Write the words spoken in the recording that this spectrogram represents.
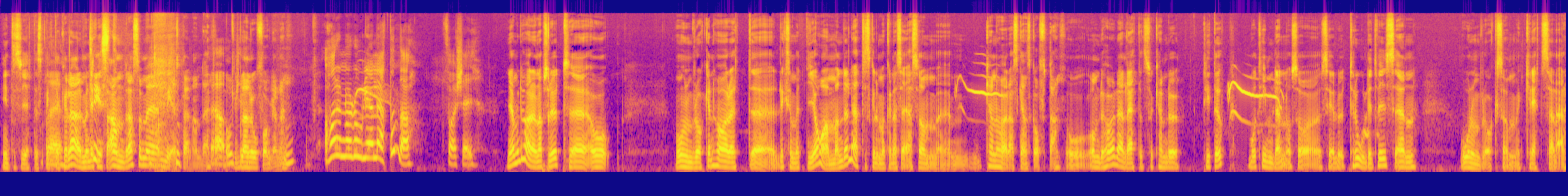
inte så jättespektakulär. Men det finns andra som är mer spännande Ja, okej. bland rovfåglarna. Har den några roliga läten då? För sig? Ja men det har den absolut. Eh, Och ormvråken har ett, eh, liksom ett jamande läte skulle man kunna säga som eh, kan höras ganska ofta. Och om du hör det här lätet så kan du titta upp mot himlen och så ser du troligtvis en ormvråk som kretsar där.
